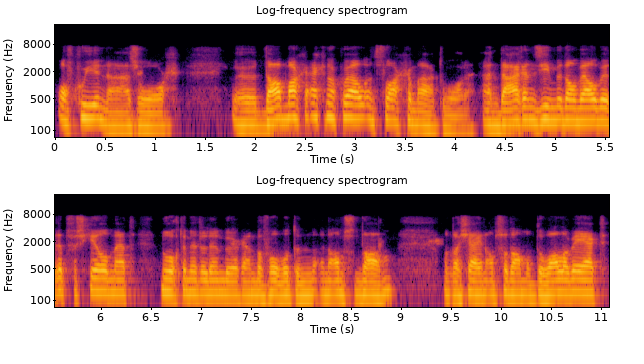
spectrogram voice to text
of goede nazorg, eh daar mag echt nog wel een slag gemaakt worden. En daarin zien we dan wel weer het verschil met Noord- en Midden-Limburg en bijvoorbeeld een, een Amsterdam. Want als jij in Amsterdam op de Wallen werkt,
